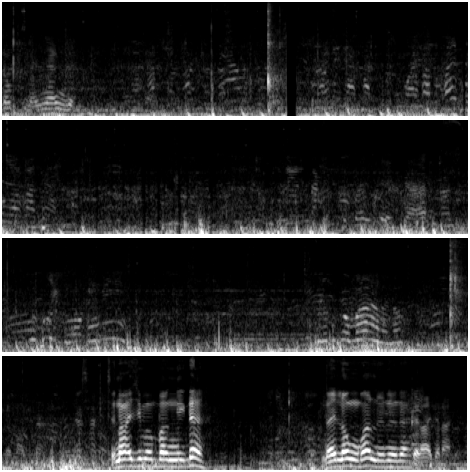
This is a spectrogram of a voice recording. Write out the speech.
จบไหนยังอยู่จะน้อยสิมาเบิ่งอีกเด้อได้ลงบ่หรือเด้อจะได้จะได้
